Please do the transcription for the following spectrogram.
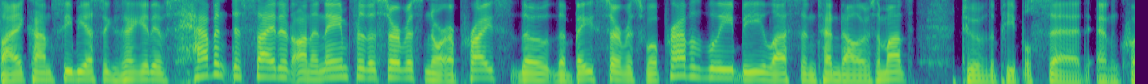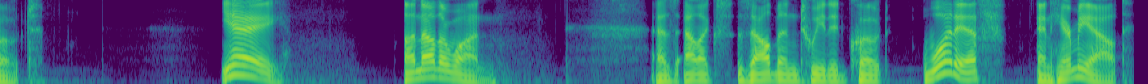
Viacom CBS executives haven't decided on a name for the service nor a price, though the base service will probably be less than $10 a month, two of the people said, end quote. Yay! Another one. As Alex Zalben tweeted, quote, What if, and hear me out,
